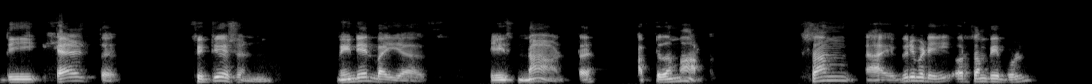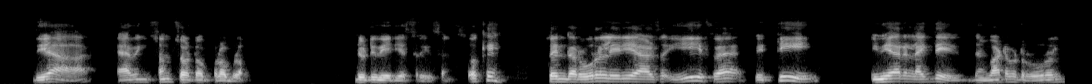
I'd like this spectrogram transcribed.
the health situation maintained by us is not up to the mark. Some, uh, everybody or some people, they are having some sort of problem due to various reasons. Okay. So in the rural area also, if a city, if we are like this, then what about rural?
